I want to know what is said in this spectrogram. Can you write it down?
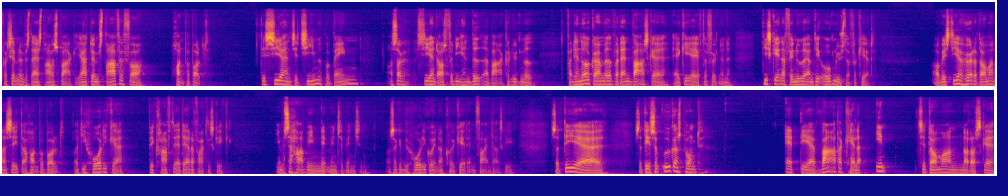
For eksempel hvis der er straffespark. Jeg har dømt straffe for hånd på bold. Det siger han til teamet på banen, og så siger han det også, fordi han ved, at VAR kan lytte med. For det har noget at gøre med, hvordan VAR skal agere efterfølgende. De skal ind og finde ud af, om det er åbenlyst og forkert. Og hvis de har hørt, at dommeren har set, der er hånd på bold, og de hurtigt kan bekræfte, at det er der faktisk ikke, jamen så har vi en nem intervention, og så kan vi hurtigt gå ind og korrigere den fejl, der er sket. Så det er, så det er som udgangspunkt, at det er VAR, der kalder ind til dommeren, når der skal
